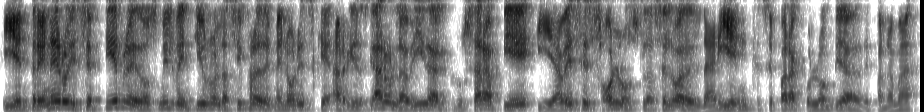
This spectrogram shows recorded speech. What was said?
Y entre enero y septiembre de 2021, la cifra de menores que arriesgaron la vida al cruzar a pie y a veces solos la selva del Darién, que separa Colombia de Panamá,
